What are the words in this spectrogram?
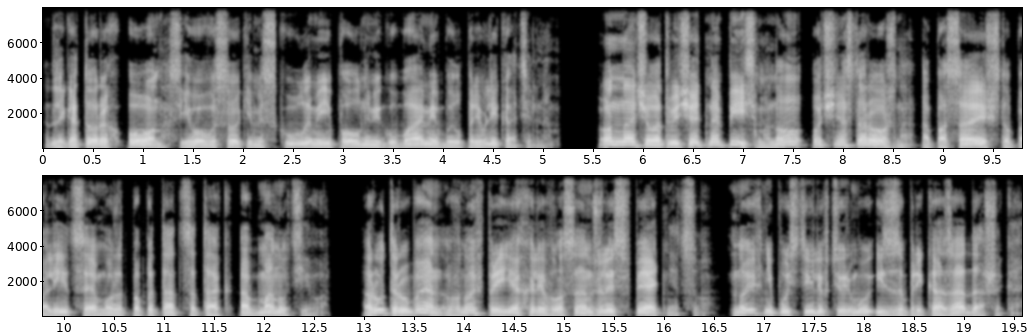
для которых он с его высокими скулами и полными губами был привлекательным. Он начал отвечать на письма, но очень осторожно, опасаясь, что полиция может попытаться так обмануть его. Рут и Рубен вновь приехали в Лос-Анджелес в пятницу, но их не пустили в тюрьму из-за приказа Адашика.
